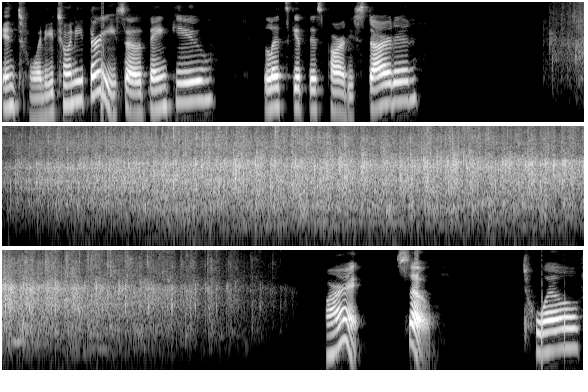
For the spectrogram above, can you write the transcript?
in 2023. So thank you. Let's get this party started. All right. So, 12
